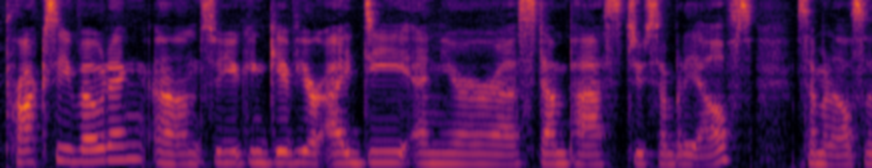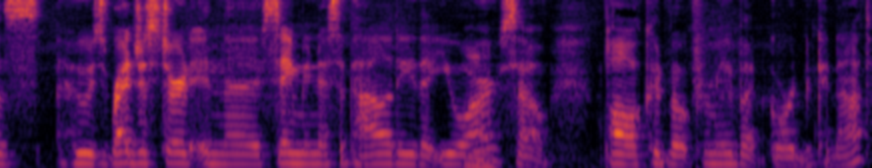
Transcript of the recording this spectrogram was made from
proxy voting. Um, so you can give your ID and your uh, stempas to somebody else, someone else's who's registered in the same municipality that you are. So Paul could vote for me, but Gordon could not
